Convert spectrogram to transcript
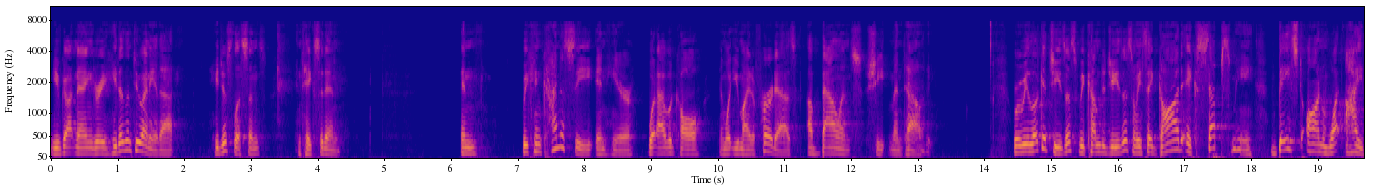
You've gotten angry. He doesn't do any of that. He just listens and takes it in. And we can kind of see in here what I would call, and what you might have heard as, a balance sheet mentality. Where we look at Jesus, we come to Jesus and we say, God accepts me based on what I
